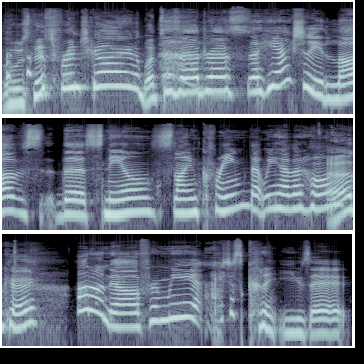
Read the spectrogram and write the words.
Who's this French guy? What's his address? So he actually loves the snail slime cream that we have at home. Okay. I don't know. For me, I just couldn't use it.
